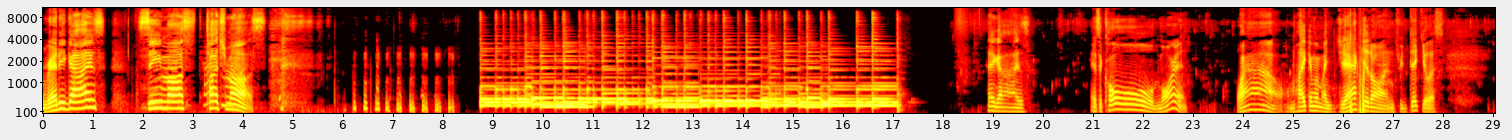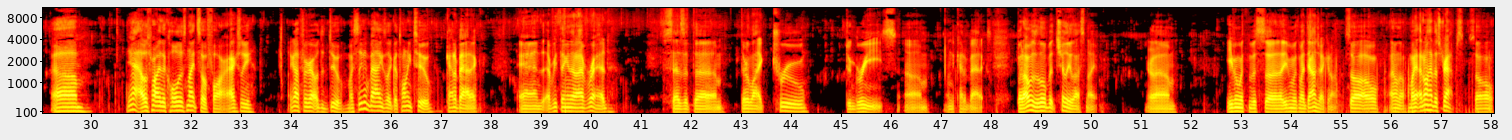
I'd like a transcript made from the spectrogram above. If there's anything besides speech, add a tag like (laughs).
Ready, guys? See moss, touch, touch moss. (laughs) hey guys, it's a cold morning. Wow, I'm hiking with my jacket on. It's ridiculous. Um, yeah, that was probably the coldest night so far. Actually, I gotta figure out what to do. My sleeping bag's like a 22 Katabatic, and everything that I've read says that um, they're like true degrees um, on the Katabatics. But I was a little bit chilly last night. Um, even with this, uh, even with my down jacket on. So I don't know. My I don't have the straps, so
